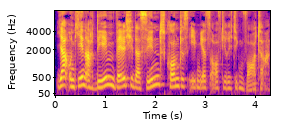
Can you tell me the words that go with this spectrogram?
Ja, und je nachdem, welche das sind, kommt es eben jetzt auch auf die richtigen Worte an.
